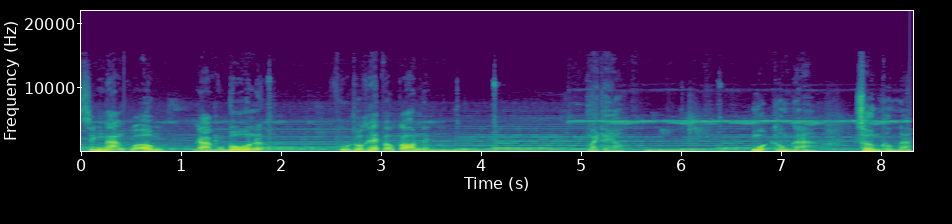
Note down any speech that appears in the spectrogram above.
Sinh mạng của ông, cả của bố nữa Phụ thuộc hết vào con đấy. Mày thấy không? Muộn không ngã Sớm không ngã.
